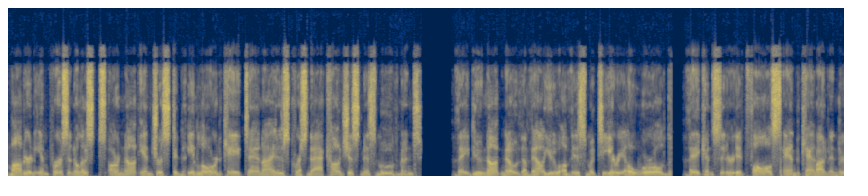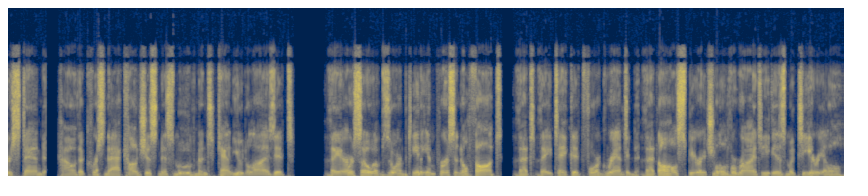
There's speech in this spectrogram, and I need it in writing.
modern impersonalists are not interested in Lord Caitanya's Krishna consciousness movement. They do not know the value of this material world, they consider it false and cannot understand how the Krishna consciousness movement can utilize it. They are so absorbed in impersonal thought that they take it for granted that all spiritual variety is material,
